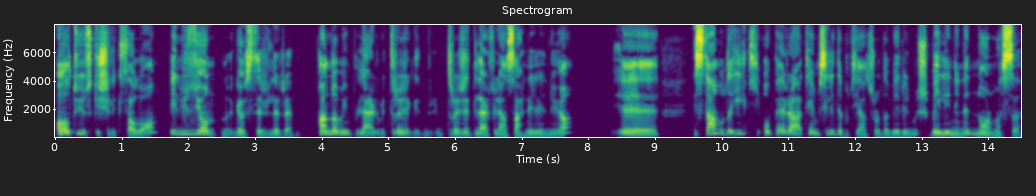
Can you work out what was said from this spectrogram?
600 kişilik salon, illüzyon gösterileri, pandomimler, tra- trajediler filan sahneleniyor. Ee, İstanbul'da ilk opera temsili de bu tiyatroda verilmiş. Bellini'nin Norması.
